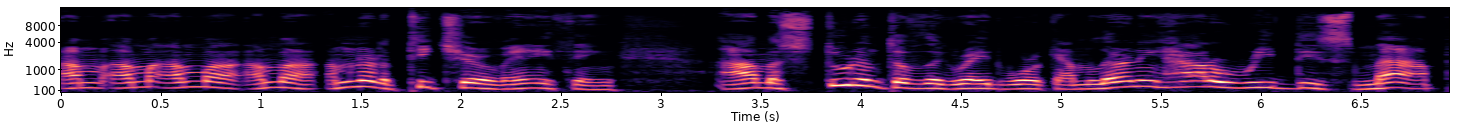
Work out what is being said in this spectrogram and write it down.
i'm i'm i'm a, i'm a, i'm not a teacher of anything. I'm a student of the great work. I'm learning how to read this map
